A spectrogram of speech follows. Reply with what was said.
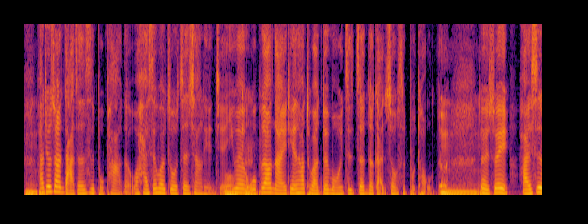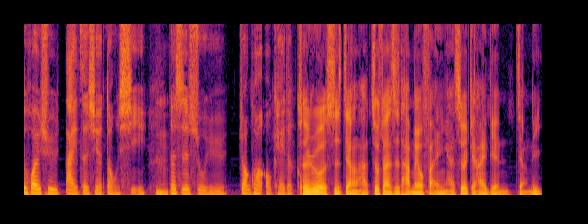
嗯，他就算打针是不怕的，我还是会做正向连接，因为我不知道哪一天他突然对某一只针的感受是不同的。嗯，对，所以还是会去带这些东西，嗯，那是属于状况 OK 的狗狗。所以如果是这样，他就算是他没有反应，还是会给他一点奖励，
